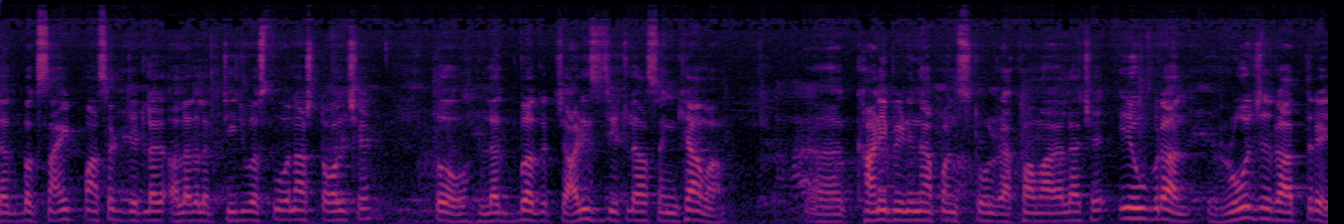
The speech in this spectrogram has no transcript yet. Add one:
લગભગ સાહીઠ પાસઠ જેટલા અલગ અલગ ચીજ વસ્તુઓના સ્ટોલ છે, તો લગભગ ચાળીસ જેટલા સંખ્યામાં ખાણીપીણીના પણ સ્ટોલ રાખવામાં આવેલા છે. એ ઉપરાંત રોજ રાત્રે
